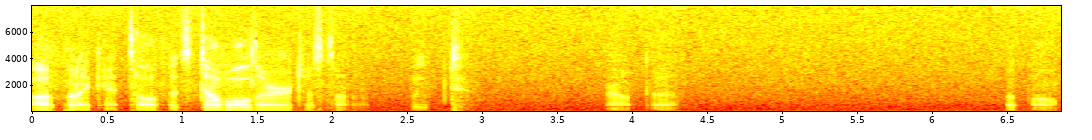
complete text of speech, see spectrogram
But I can't tell if it's doubled or just looped around the football.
